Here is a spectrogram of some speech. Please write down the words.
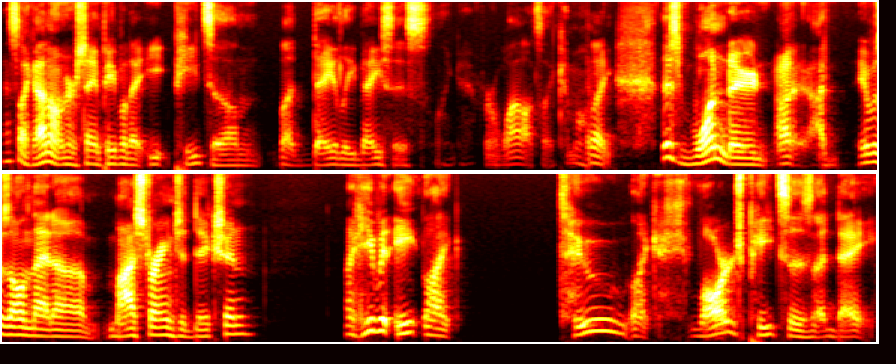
that's like I don't understand people that eat pizza on a daily basis. Like after a while, it's like, come on. Like this one dude, I, I it was on that uh My Strange Addiction. Like he would eat like two like large pizzas a day.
